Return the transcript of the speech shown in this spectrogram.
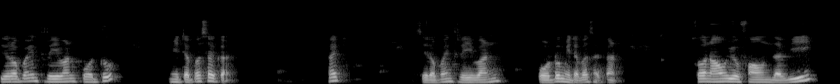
0.3142 meter per second, right? 0.3142 meter per second. So now you found the V,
